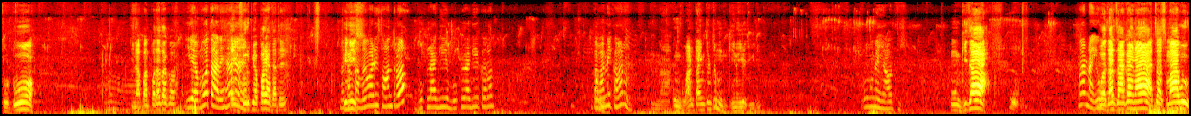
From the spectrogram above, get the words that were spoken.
છોટું એના પાંચ પર્યા હતા કે અમો તારે હે. ત્રણસો રૂપિયા પર્યા હતા તે. ફિનિશ. તમે વાળી શાંત રહો. ભૂખ લાગી ભૂખ લાગી કરો તમારે નહીં ખાવાનું? ના ઊંઘવાનો ટાઈમ છે ઊંઘી નહીં હજુ હું નહીં આવતી. ઊંઘી જા. વધારે જાગાય ના ચશ્મા આવું.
